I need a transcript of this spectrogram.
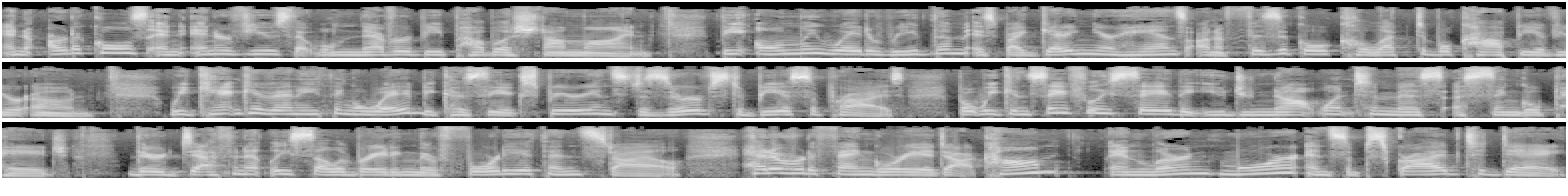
and articles and interviews that will never be published online. The only way to read them is by getting your hands on a physical, collectible copy of your own. We can't give anything away because the experience deserves to be a surprise but we can safely say that you do not want to miss a single page. They're definitely celebrating their 40th in style. Head over to fangoria.com and learn more and subscribe today.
